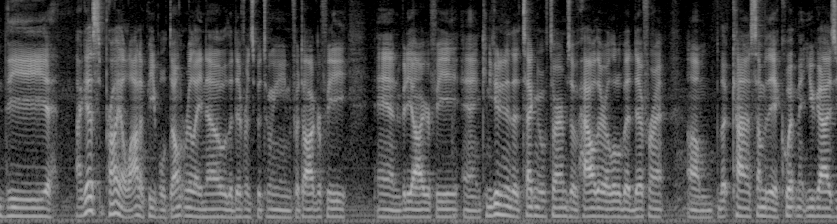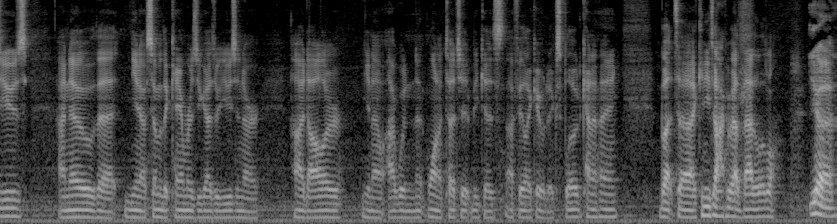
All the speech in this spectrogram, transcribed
the I guess probably a lot of people don't really know the difference between photography and videography and can you get into the technical terms of how they're a little bit different um, the kind of some of the equipment you guys use i know that you know some of the cameras you guys are using are high dollar you know i wouldn't want to touch it because i feel like it would explode kind of thing but uh, can you talk about that a little yeah,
